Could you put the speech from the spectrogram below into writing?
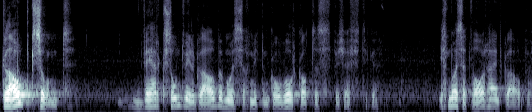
glaub gesund, wer gesund will glauben, muss sich mit dem Wort Gottes beschäftigen. Ich muss an die Wahrheit glauben.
